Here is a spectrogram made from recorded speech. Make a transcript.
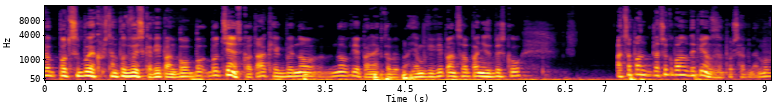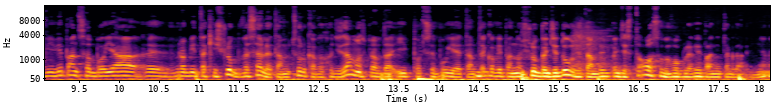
no, potrzebuję jakąś tam podwyżkę, wie pan, bo, bo, bo ciężko, tak? Jakby, no, no wie pan, jak to wygląda. Ja mówię, wie pan co, panie Zbyszku, a co pan, dlaczego panu te pieniądze są potrzebne? Mówi, wie pan co, bo ja y, robię taki ślub, wesele, tam córka wychodzi za mąż, prawda, i potrzebuje tamtego, wie pan, no ślub będzie duży, tam będzie 100 osób w ogóle, wie pan, i tak dalej, nie?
